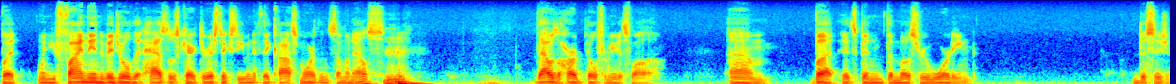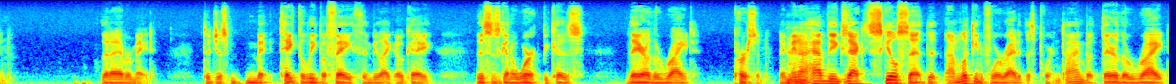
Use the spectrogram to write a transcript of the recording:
but when you find the individual that has those characteristics, even if they cost more than someone else, hmm that was a hard pill for me to swallow. Um, but it's been the most rewarding decision that I ever made to just ma- take the leap of faith and be like, okay, this is going to work because they are the right person. They may Mhm. not have the exact skill set that I'm looking for right at this point in time, but they're the right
